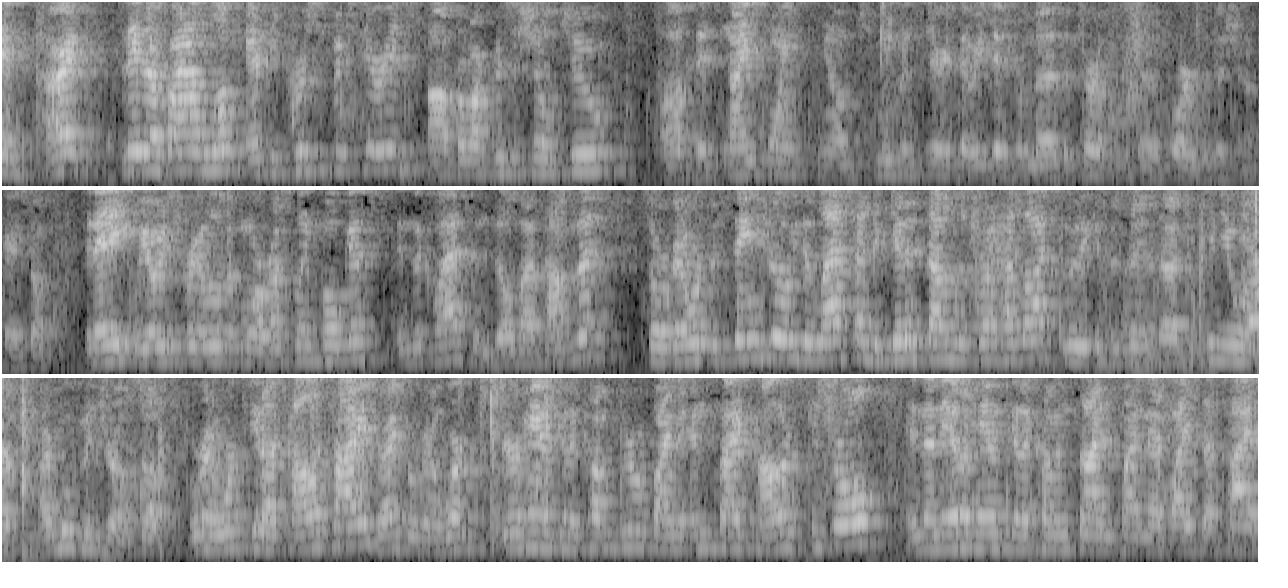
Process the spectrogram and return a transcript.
in. All right, today's our final look at the crucifix series uh, from our positional two of the nine-point, you know, movement series that we did from the, the turtle position or the quarter position. Okay, so today we always bring a little bit more wrestling focus into the class and build on top of it. So we're going to work the same drill we did last time to get us down to the front headlock so that we can uh, continue our, our movement drill. So we're going to work to get our collar ties, right? So we're going to work, rear hand's going to come through, find the inside collar control, and then the other hand's going to come inside and find that bicep tie.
